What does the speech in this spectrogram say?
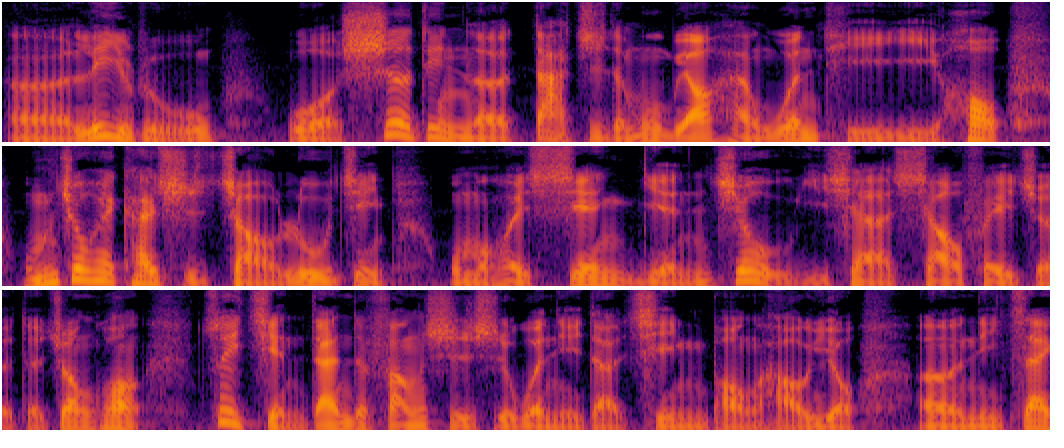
呃，例如。我设定了大致的目标和问题以后，我们就会开始找路径。我们会先研究一下消费者的状况。最简单的方式是问你的亲朋好友：，呃，你在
